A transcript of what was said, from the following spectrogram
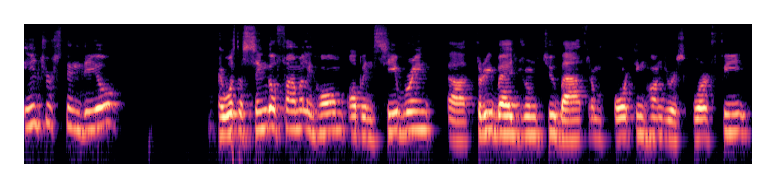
interesting deal. It was a single family home up in Sebring, uh, three bedroom, two bathroom, 1,400 square feet,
